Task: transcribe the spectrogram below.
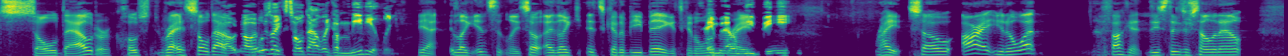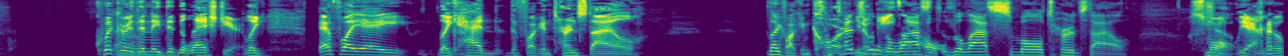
sold out or close, right? It's sold out. oh no it was like sold out like immediately Yeah, like instantly. So I like it's going to be big. It's going to look great. LDB. Right. So all right, you know what? Fuck it. These things are selling out. quicker Um, than they did the last year. Like FYA, like had the fucking turnstile, Like fucking car, you know, potentially the last hole. the last small turnstile. small, show, yeah, you know?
